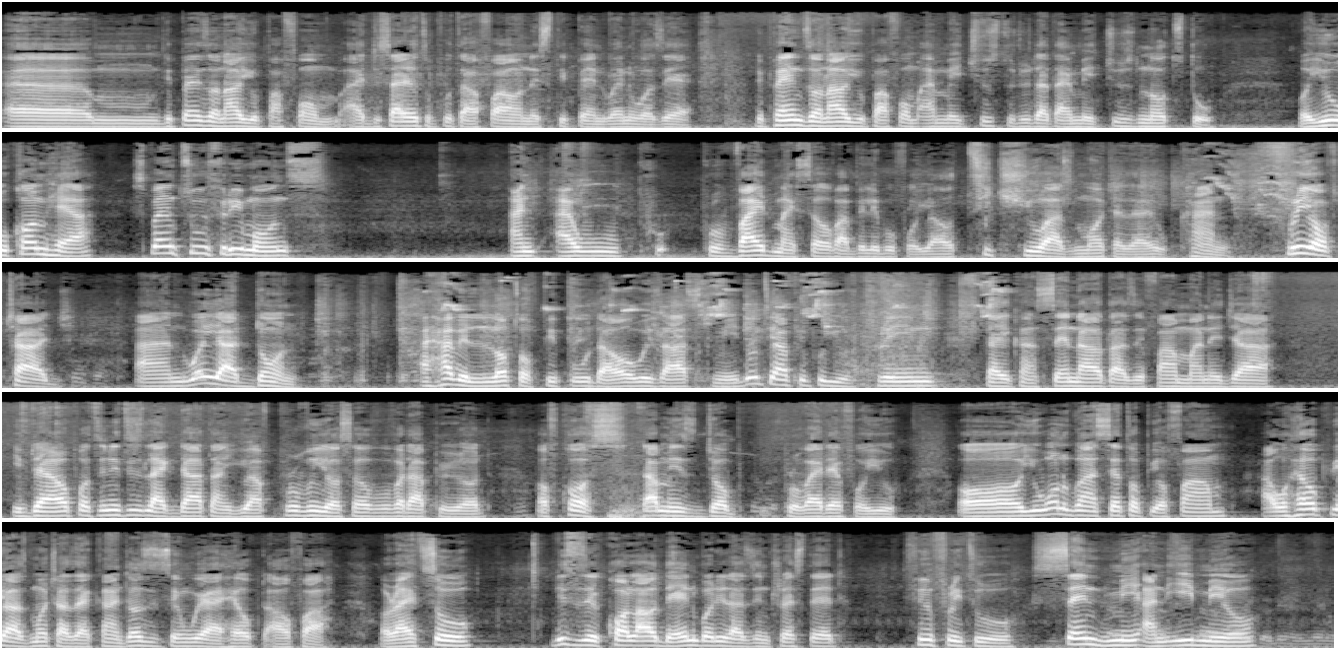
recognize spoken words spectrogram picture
Um, depends on how you perform. I decided to put Alpha on a stipend when he was there. Depends on how you perform. I may choose to do that. I may choose not to. But you will come here, spend two, three months, and I will provide myself available for you. I'll teach you as much as I can, free of charge. And when you are done, I have a lot of people that always ask me, don't you have people you've trained that you can send out as a farm manager? if there are opportunities like that and you have proven yourself over that period of course that means job provided for you or you want to go and set up your farm i will help you as much as i can just the same way i helped alpha. All right? So this is a call out there. Anybody that's interested feel free to send me an email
